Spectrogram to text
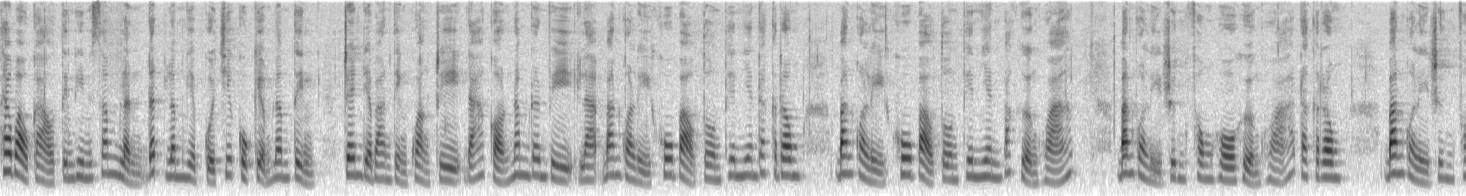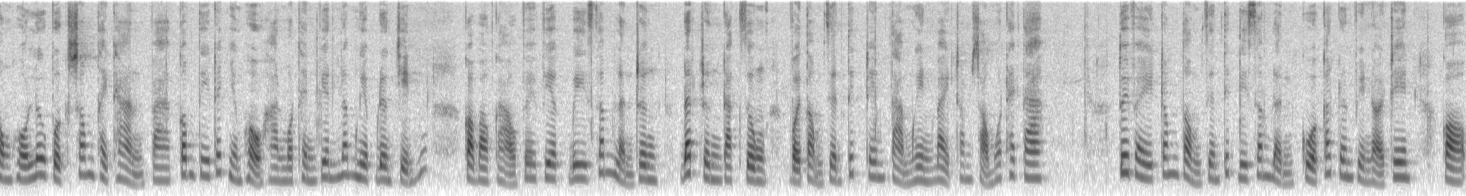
Theo báo cáo tình hình xâm lấn đất lâm nghiệp của Chi cục Kiểm lâm tỉnh, trên địa bàn tỉnh Quảng Trị đã có 5 đơn vị là Ban Quản lý Khu Bảo tồn Thiên nhiên Đắk Rông, Ban Quản lý Khu Bảo tồn Thiên nhiên Bắc Hưởng Hóa, Ban Quản lý rừng phòng hộ Hưởng Hóa Đắk Rông, Ban Quản lý rừng phòng hộ lưu vực sông Thạch Thản và Công ty trách nhiệm hữu hạn một thành viên lâm nghiệp đường chính có báo cáo về việc bị xâm lấn rừng, đất rừng đặc dụng với tổng diện tích trên 8.761 ha. Tuy vậy, trong tổng diện tích bị xâm lấn của các đơn vị nói trên có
